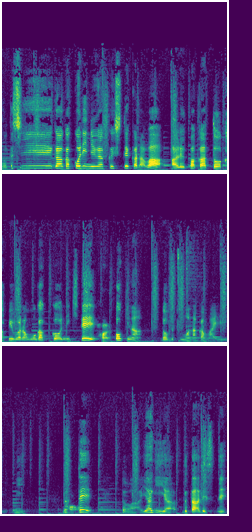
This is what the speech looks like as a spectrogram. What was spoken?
私が学校に入学してからはアルパカとカピバラも学校に来て、はい、大きな動物も仲間入りになってあとはヤギや豚ですね。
